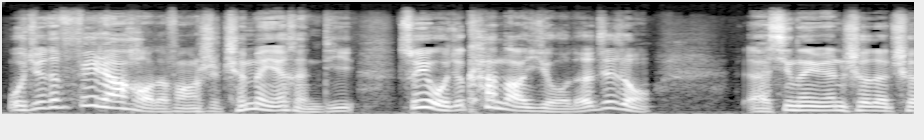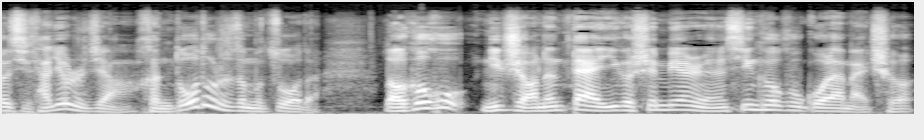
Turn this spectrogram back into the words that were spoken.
我觉得非常好的方式，成本也很低，所以我就看到有的这种，呃，新能源车的车企，它就是这样，很多都是这么做的。老客户，你只要能带一个身边人，新客户过来买车，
